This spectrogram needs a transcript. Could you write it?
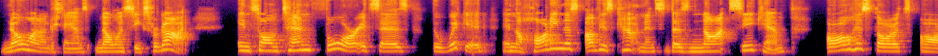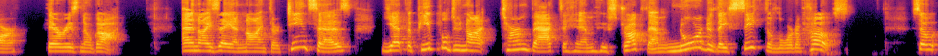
no one understands, no one seeks for God. In Psalm 10:4 it says the wicked in the haughtiness of his countenance does not seek him. All his thoughts are there is no God. And Isaiah 9:13 says Yet the people do not turn back to him who struck them, nor do they seek the Lord of hosts. So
